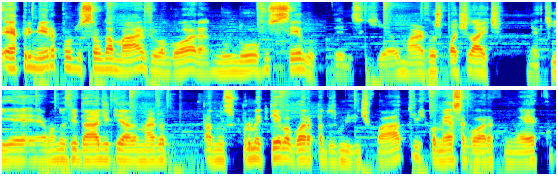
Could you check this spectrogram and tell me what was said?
é a primeira produção da Marvel agora no novo selo deles, que é o Marvel Spotlight. Né, que é uma novidade que a Marvel nos prometeu agora para 2024, que começa agora com o Echo,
